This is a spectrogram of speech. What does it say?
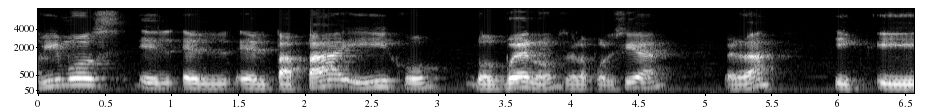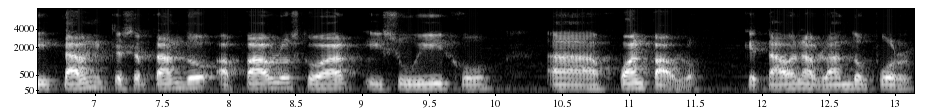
vimos el, el, el, papá y hijo, los buenos de la policía, ¿verdad? Y, y, estaban interceptando a Pablo Escobar y su hijo, a Juan Pablo, que estaban hablando por,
